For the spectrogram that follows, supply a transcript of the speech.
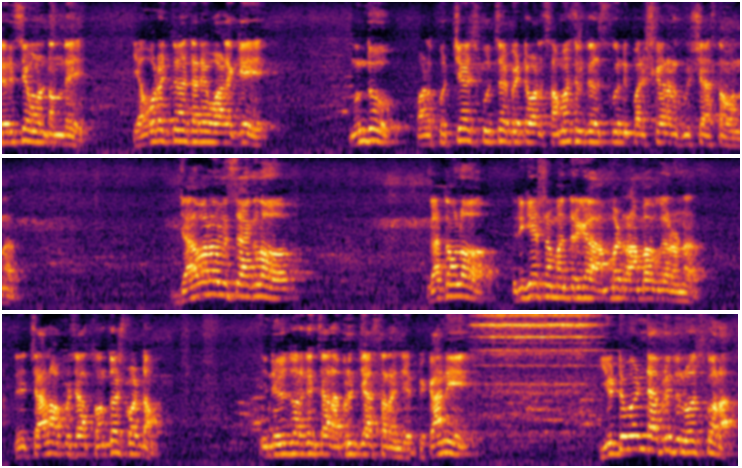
తెలిసే ఉంటుంది. ఎవరు వచ్చినా సరే వాళ్ళకి ముందు వాళ్ళు కూర్చేసి కూర్చోబెట్టి వాళ్ళ సమస్యలు తెలుసుకుని పరిష్కారానికి కృషి చేస్తూ ఉన్నారు. జలవనరుల శాఖలో గతంలో ఇరిగేషన్ మంత్రిగా అంబటి రాంబాబు గారు ఉన్నారు. నేను చాలా అప్పుడు చాలా సంతోషపడ్డాం. ఈ నియోజకవర్గం చాలా అభివృద్ధి చేస్తారని చెప్పి. కానీ ఎటువంటి అభివృద్ధి నోచుకోరా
